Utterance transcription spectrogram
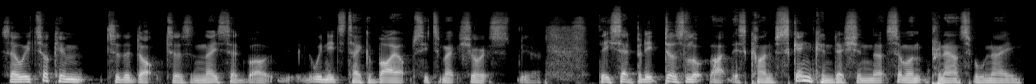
So we took him to the doctors, and they said, "Well, we need to take a biopsy to make sure it's you know." They said, "But it does look like this kind of skin condition that some unpronounceable name."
